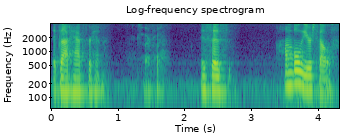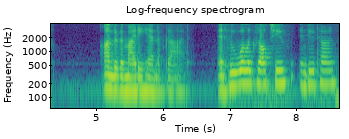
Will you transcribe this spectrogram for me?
that God had for him. Exactly. It says, Humble yourself under the mighty hand of God. And who will exalt you in due time?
